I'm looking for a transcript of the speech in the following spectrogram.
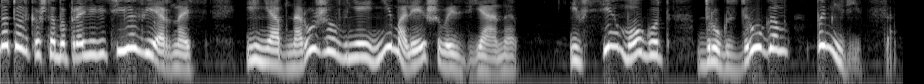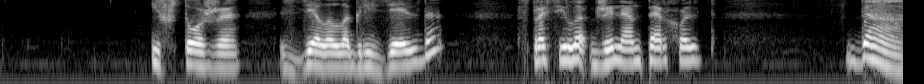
но только чтобы проверить ее верность, и не обнаружил в ней ни малейшего изъяна. И все могут друг с другом помириться. «И что же сделала Гризельда?» — спросила Джиллиан Перхольд. «Да,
